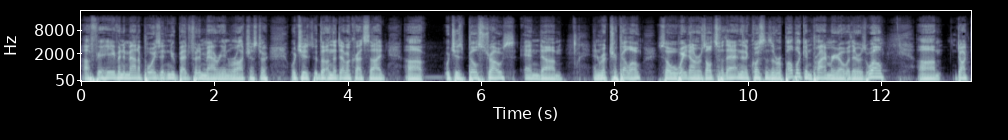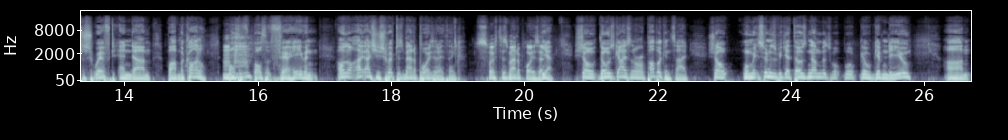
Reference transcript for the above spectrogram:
uh, Fairhaven and Mattapoisett, New Bedford and Marion, Rochester, which is the, on the Democrat side, uh, which is Bill Straus and um, and Rick Trapillo. So we'll wait on results for that. And then, of course, there's a Republican primary over there as well. Um, Dr. Swift and um, Bob McConnell, both, of, both of Fairhaven. Oh, no, I- actually, Swift is Mattapoisett, I think. Swift is Mattapoisett. Yeah. So those guys on the Republican side. So when we, as soon as we get those numbers, we'll, we'll, we'll give them to you. Um,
